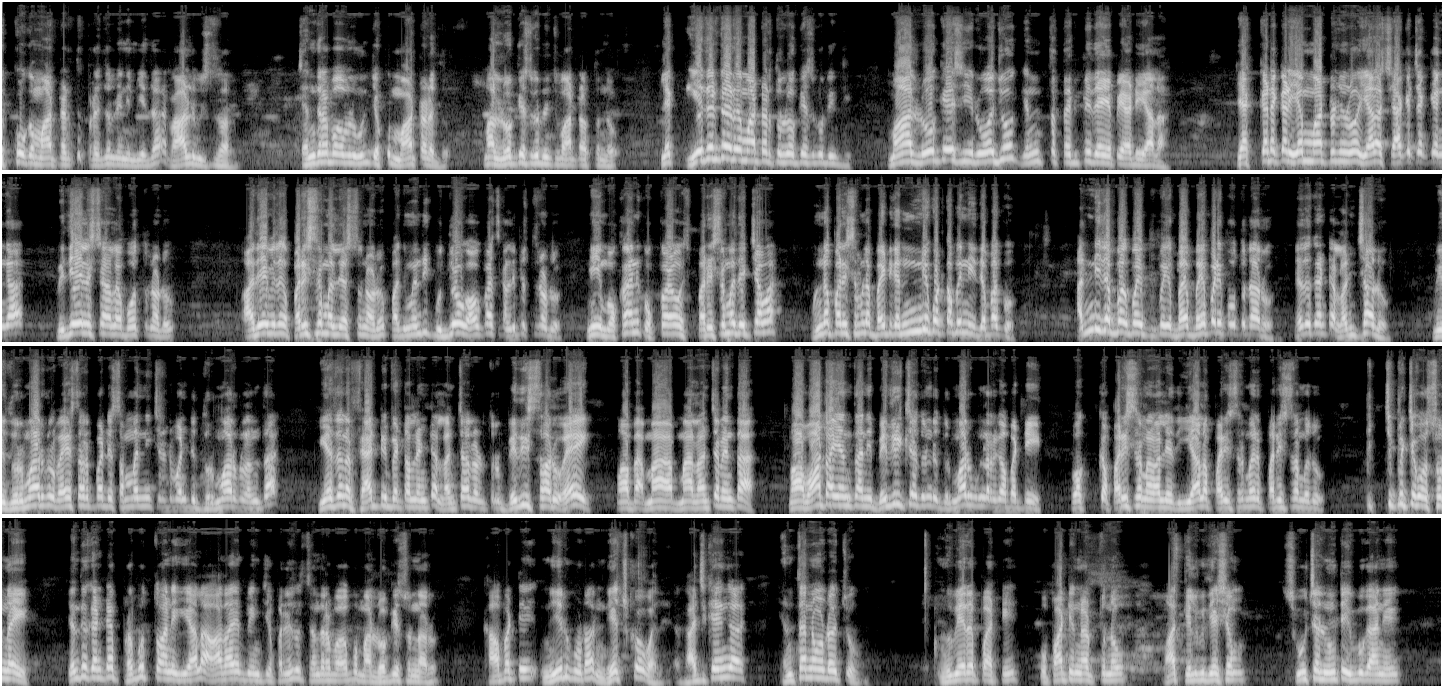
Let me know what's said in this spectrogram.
ఎక్కువగా మాట్లాడితే ప్రజలు నీ మీద రాళ్ళు విస్తున్నారు చంద్రబాబు గురించి ఎక్కువ మాట్లాడద్దు. మా లోకేష్ గురించి మాట్లాడుతున్నావు. లేక ఏదంటే అదే మాట్లాడుతావు లోకేష్ గురించి. మా లోకేష్ ఈ రోజు ఎంత తరిపిది అయిపోయాడు ఇవాళ ఎక్కడెక్కడ ఏం మాట్లాడినో ఎలా చాకచక్యంగా విదేశాలకు పోతున్నాడు. అదేవిధంగా పరిశ్రమలు చేస్తున్నాడు పది మందికి ఉద్యోగ అవకాశం కల్పిస్తున్నాడు. నీ ముఖానికి ఒక్క పరిశ్రమ తెచ్చావా? ఉన్న పరిశ్రమలో బయటకు అన్ని కొట్టకపోయింది దెబ్బకు. అన్ని దెబ్బకు భయ- భయపడిపోతున్నారు. ఎందుకంటే లంచాలు. మీ దుర్మార్గులు వైఎస్ఆర్ పార్టీ సంబంధించినటువంటి దుర్మార్గులంతా ఏదైనా ఫ్యాక్టరీ పెట్టాలంటే లంచాలు అడుగుతారు బెదిరిస్తారు. ఏయ్ మా మా మా లంచం ఎంత? మా వాటా ఎంత అని బెదిరించేటువంటి దుర్మార్గులు ఉన్నారు కాబట్టి ఒక్క పరిశ్రమ రాలేదు. ఇవాళ పరిశ్రమ పరిశ్రమలు పిచ్చి పిచ్చిగా వస్తున్నాయి. ఎందుకంటే ప్రభుత్వానికి ఇవాళ ఆదాయం పెంచే పరిస్థితులు చంద్రబాబు మా లోకేష్ ఉన్నారు. కాబట్టి మీరు కూడా నేర్చుకోవాలి. రాజకీయంగా ఎంతనే ఉండొచ్చు. నువ్వు వేరే పార్టీ ఓ పార్టీ నడుపుతున్నావు. మా తెలుగుదేశం సూచనలు ఉంటే ఇవ్వు కానీ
